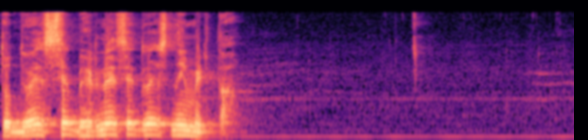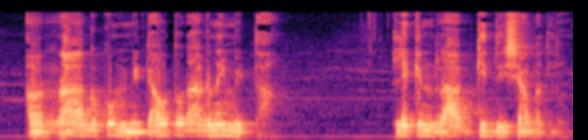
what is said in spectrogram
तो द्वेष से, भिड़ने से द्वेष नहीं मिटता। और राग को मिटाओ तो राग नहीं मिटता। लेकिन राग की दिशा बदलो।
